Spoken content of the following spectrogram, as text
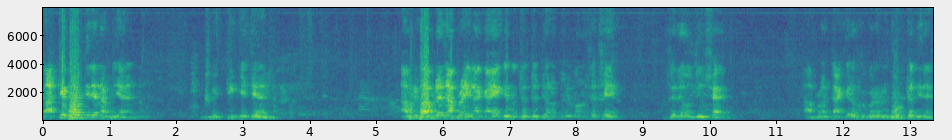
কাকে ভোট দিলেন আপনি জানেন না। ব্যক্তিকে চেনেন না। আপনি ভাবলেন আপনার এলাকায় একজন অত্যন্ত জনপ্রিয় মানুষ আছে সলিমুদ্দিন সাহেব। আপনার তাকে লক্ষ্য করে ভোটটা দিলেন।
